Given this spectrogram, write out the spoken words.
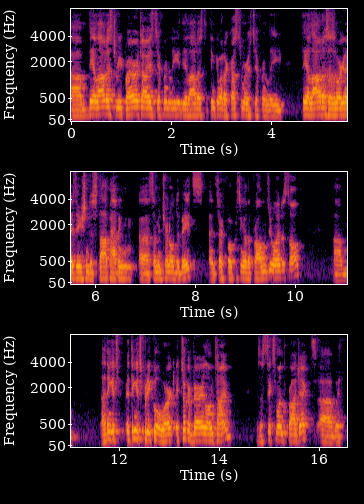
Um, they allowed us to reprioritize differently. They allowed us to think about our customers differently. They allowed us as an organization to stop having uh, some internal debates and start focusing on the problems we wanted to solve. Um, I think it's I think it's pretty cool work. It took a very long time. It was a six month project uh, with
